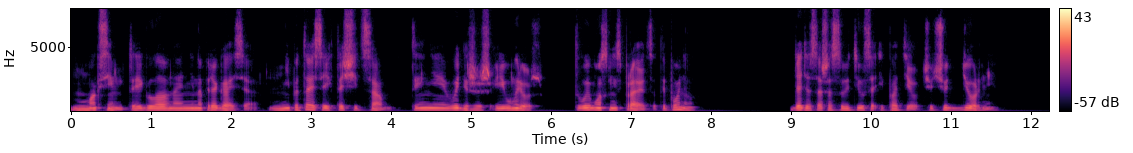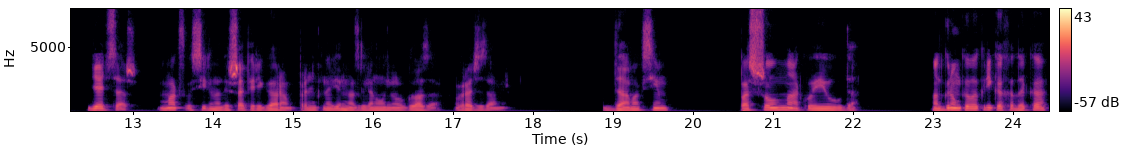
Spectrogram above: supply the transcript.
«Максим, ты, главное, не напрягайся. Не пытайся их тащить сам. Ты не выдержишь и умрешь. Твой мозг не справится, ты понял?» Дядя Саша суетился и потел. «Чуть-чуть дерни». «Дядь Саш». Макс, усиленно дыша перегаром, проникновенно взглянул ему в глаза. Врач замер. «Да, Максим?» «Пошел нахуй, Иуда!» От громкого крика ходока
